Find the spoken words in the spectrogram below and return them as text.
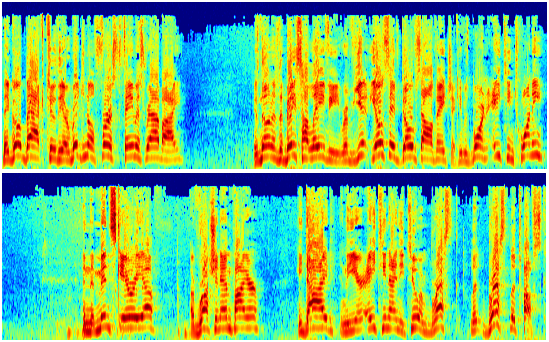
They go back to the original first famous rabbi, is known as the Beis Halevi, Rav Yosef Dov Soloveitchik. He was born in 1820 in the Minsk area of Russian Empire. He died in the year 1892 in Brest, Brest-Litovsk,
